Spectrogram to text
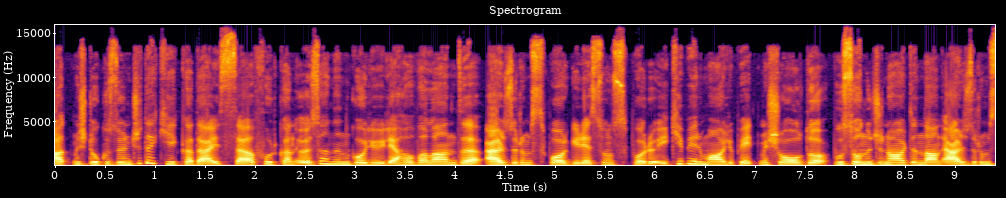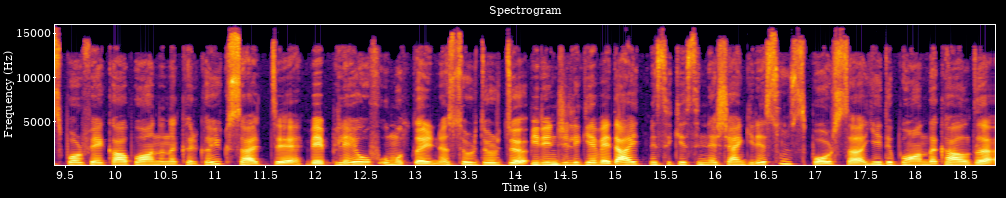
69. dakikada ise Furkan Özan'ın golüyle havalandı. Erzurumspor Giresunspor'u 2-1 mağlup etmiş oldu. Bu sonucun ardından Erzurumspor FK puanını 40'a yükseltti ve playoff umutlarını sürdürdü. Birinci lige veda etmesi kesinleşen Giresunspor ise 7 puanda kaldı.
